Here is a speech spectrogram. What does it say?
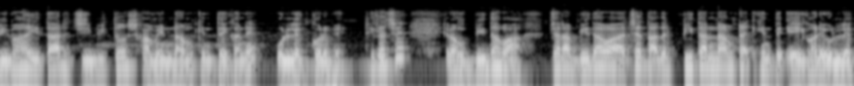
বিবাহিতার জীবিত স্বামীর নাম কিন্তু এখানে উল্লেখ করবে, ঠিক আছে? এবং বিধবা, যারা বিধবা আছে তাদের পিতার নামটা কিন্তু এই ঘরে উল্লেখ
